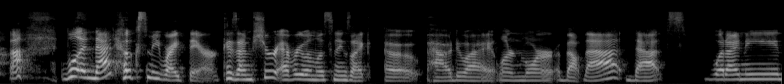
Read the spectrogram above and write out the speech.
well, and that hooks me right there because I'm sure everyone listening is like, oh, how do I learn more about that? That's what I need.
